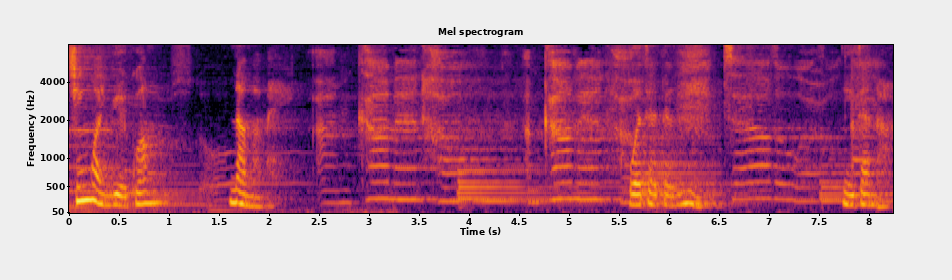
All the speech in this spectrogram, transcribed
今晚月光那么美，我在等你，你在哪儿？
